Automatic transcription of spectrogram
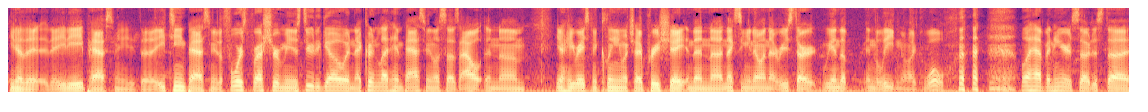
you know, the, the 88 passed me, the 18 passed me, the force pressure of me is due to go, and I couldn't let him pass me unless I was out. And, um, you know, he raced me clean, which I appreciate. And then uh, next thing you know, on that restart, we end up in the lead, and you're like, whoa, what happened here? So just uh,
